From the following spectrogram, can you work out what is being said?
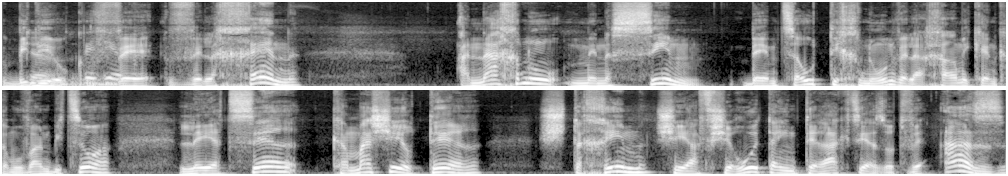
בדיוק. כן. בדיוק. ו- ולכן אנחנו מנסים באמצעות תכנון, ולאחר מכן כמובן ביצוע, לייצר כמה שיותר שטחים שיאפשרו את האינטראקציה הזאת. ואז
